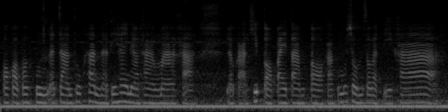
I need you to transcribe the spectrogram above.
ขอขอบพระคุณอาจารย์ทุกท่านค่ะที่ให้แนวทางมาค่ะ แล้วก็คลิปต่อไปตามต่อค่ะ คุณผู้ชมสวัสดีค่ะ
